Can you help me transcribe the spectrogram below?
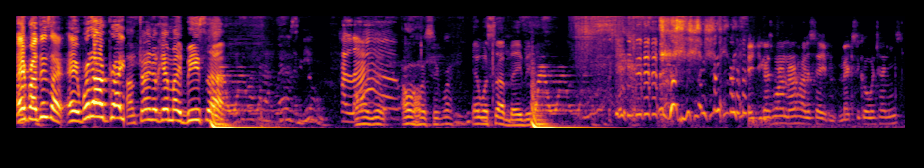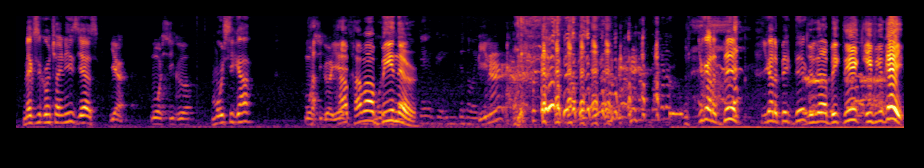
Hey, bro, this is like, hey, what up, Craig? I'm trying to get my visa. Hello. Oh yeah. Oh, see what? Hey, what's up, baby? Hey, do you guys want to learn how to say Mexico in Chinese? Mexico and Chinese? Yes. Yeah. 墨西 how about Beaner? Beaner? you got a dick. You got a big dick. You got a big dick. If you gay,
